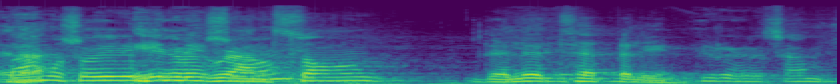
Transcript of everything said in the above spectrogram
Vamos a oír Song. Song de Led Zeppelin. Y regresamos.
